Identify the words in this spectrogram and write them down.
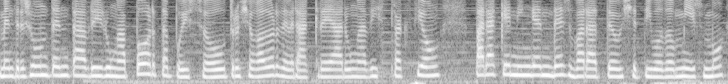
mentres un tenta abrir unha porta, pois o outro xogador deberá crear unha distracción para que ninguén desbarate o obxectivo do mismo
